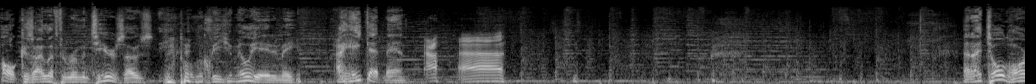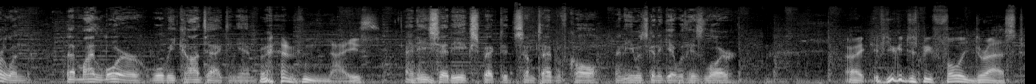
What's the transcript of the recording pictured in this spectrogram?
Oh, because I left the room in tears. I was he publicly humiliated me. I hate that man. And I told Harlan that my lawyer will be contacting him. nice. And he said he expected some type of call, and he was going to get with his lawyer. All right, if you could just be fully dressed,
